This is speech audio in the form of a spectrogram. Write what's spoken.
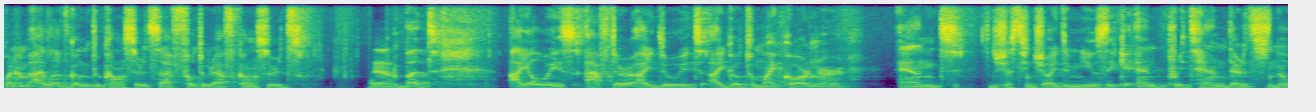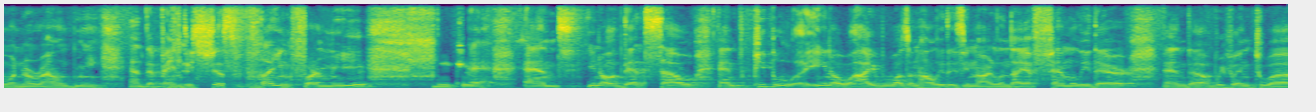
when I'm. I love going to concerts. I photograph concerts. Yeah. But I always after I do it, I go to my corner and just enjoy the music and pretend there's no one around me and the band is just playing for me. Me too. And you know that's how. And people, you know, I was on holidays in Ireland. I have family there, and uh, we went to a,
